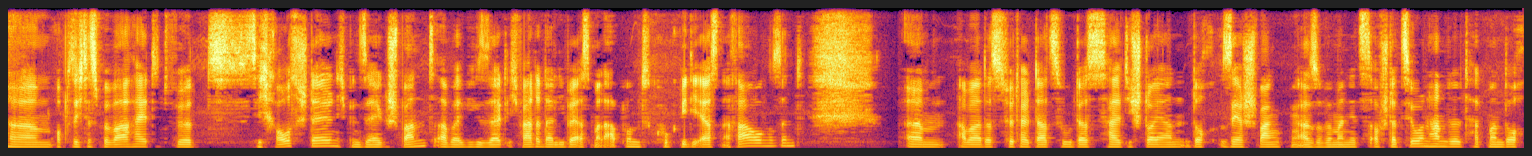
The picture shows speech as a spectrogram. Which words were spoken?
Ähm, ob sich das bewahrheitet, wird sich rausstellen. Ich bin sehr gespannt, aber wie gesagt, ich warte da lieber erstmal ab und gucke, wie die ersten Erfahrungen sind. Ähm, aber das führt halt dazu, dass halt die Steuern doch sehr schwanken. Also wenn man jetzt auf Stationen handelt, hat man doch,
